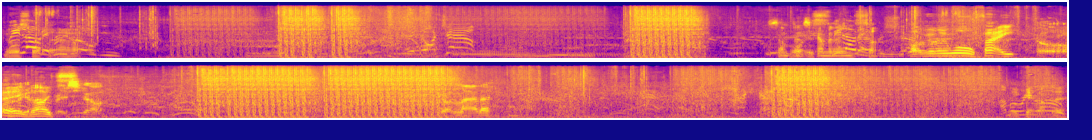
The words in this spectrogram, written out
You wanna swap it Reloading. out? Reloading. Hey, watch out! Something's coming in. Some- Oh, we're on the wall, fatty. Oh, Hey, look at that nice. for a shot. Got a ladder. I'm You up there. reload.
